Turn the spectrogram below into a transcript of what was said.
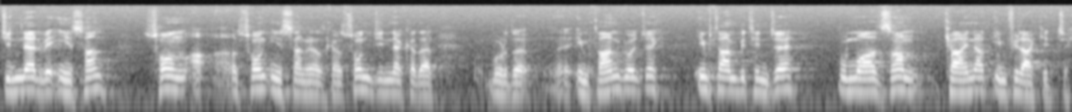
Cinler ve insan son son insana kadar, son cinne kadar burada e, imtihan görecek. İmtihan bitince bu muazzam kainat infilak edecek.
